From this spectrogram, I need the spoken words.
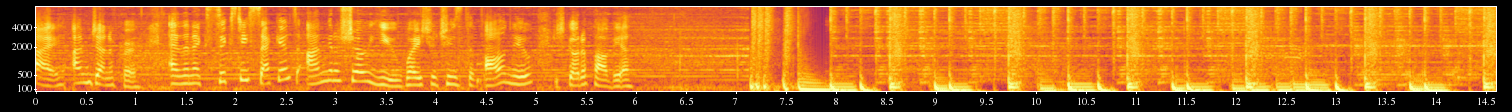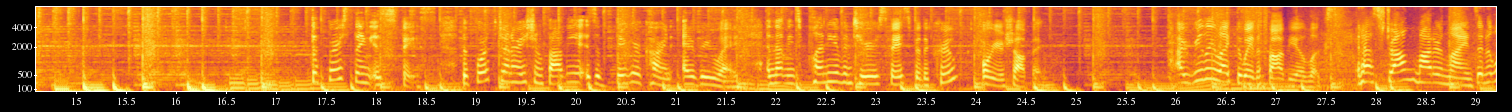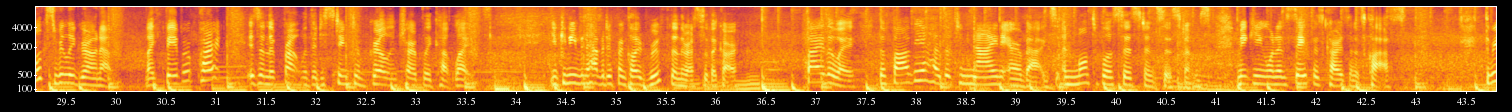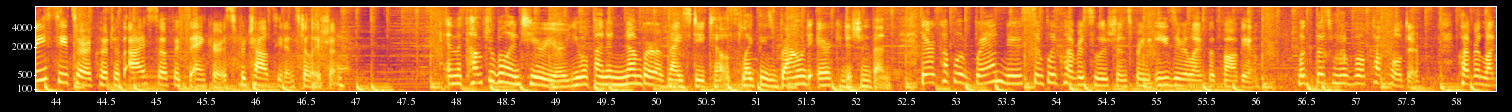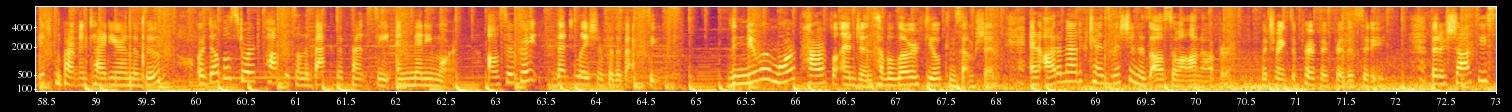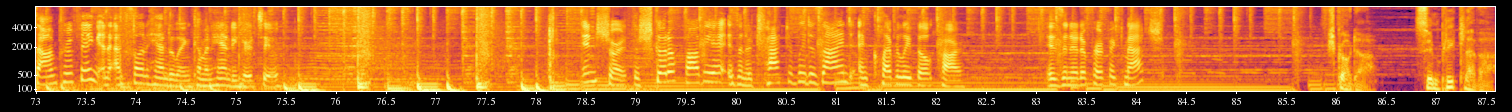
Hi, I'm Jennifer. And the next 60 seconds, I'm going to show you why you should choose the all-new Skoda Fabia. The first thing is space. The fourth generation Fabia is a bigger car in every way, and that means plenty of interior space for the crew or your shopping. I really like the way the Fabia looks. It has strong modern lines and it looks really grown up. My favorite part is in the front with a distinctive grille and sharply cut lights. You can even have a different colored roof than the rest of the car. By the way, the Fabia has up to nine airbags and multiple assistance systems, making it one of the safest cars in its class. Three seats are equipped with ISOFIX anchors for child seat installation. In the comfortable interior, you will find a number of nice details, like these round air-conditioned vents. There are a couple of brand new Simply Clever solutions for an easier life with Fabia. Look at this removable cup holder, clever luggage compartment tidier in the boot, or double storage pockets on the back of the front seat, and many more. Also great, ventilation for the back seats. The newer, more powerful engines have a lower fuel consumption, and automatic transmission is also on offer, which makes it perfect for the city. But a chassis soundproofing and excellent handling come in handy here too. In short, the Skoda Fabia is an attractively designed and cleverly built car. Isn't it a perfect match? Skoda. Simply clever.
